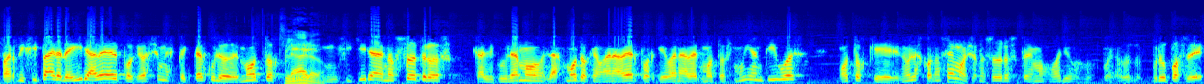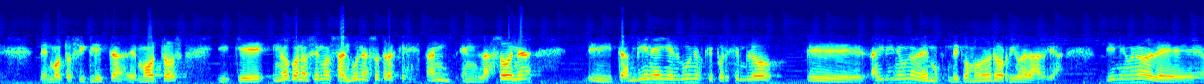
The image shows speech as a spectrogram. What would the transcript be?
participar, de ir a ver, porque va a ser un espectáculo de motos Claro. que ni siquiera nosotros calculamos las motos que van a ver, porque van a ver motos muy antiguas, motos que no las conocemos. Ya nosotros tenemos varios bueno, grupos de, de motociclistas de motos y que no conocemos algunas otras que están en la zona. Y también hay algunos que, por ejemplo, eh, ahí viene uno de, de Comodoro Rivadavia, viene uno de,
